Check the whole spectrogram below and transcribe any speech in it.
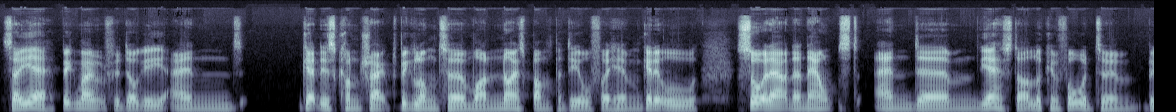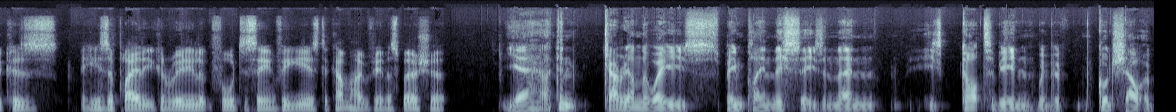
So, yeah, big moment for Doggy and get this contract, big long term one, nice bumper deal for him, get it all sorted out and announced, and um, yeah, start looking forward to him because he's a player that you can really look forward to seeing for years to come, hopefully, in a Spurs shirt. Yeah, I think carry on the way he's been playing this season, then he's got to be in with a good shout of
